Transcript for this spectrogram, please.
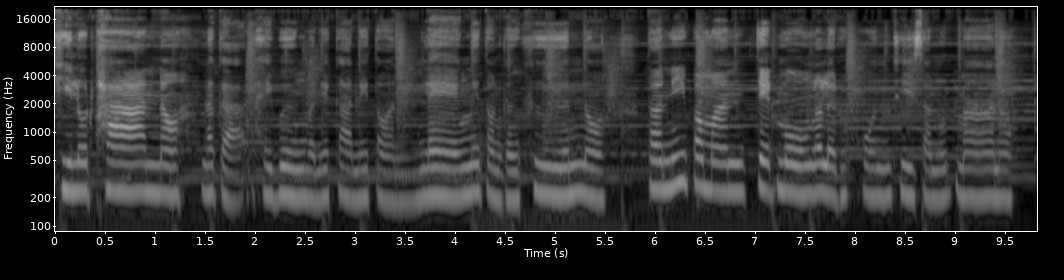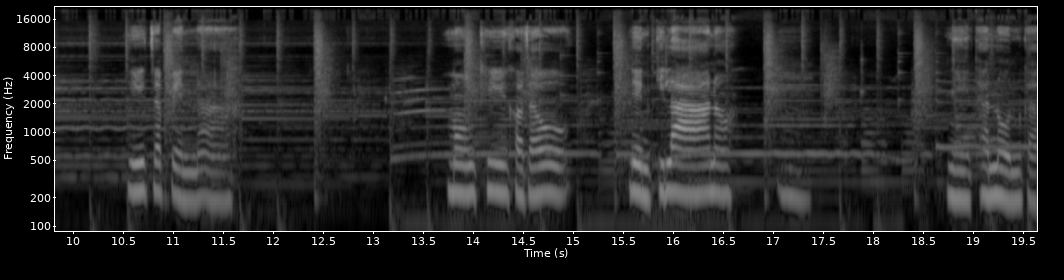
ขี่รถผ่านเนาะแล้วก็ให้เบิงบรรยากาศในตอนแรงในตอนกลางคืนเนาะตอนนี้ประมาณ7จ็ดโมงแล้วแหละทุกคนที่สาวนุชมาเนาะนี่จะเป็นอ่ามองที่เขาจ้าเล่นกีฬาเนาะนี่ถนนกะ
